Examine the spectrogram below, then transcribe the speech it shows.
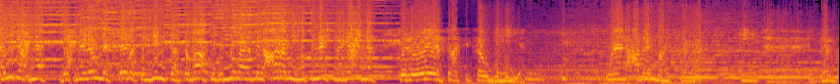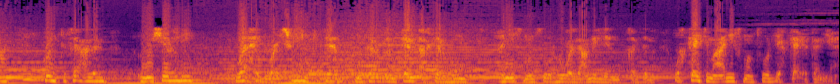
قالوا ده إحنا ده إحنا لولا كتابك اللي انت طبعته باللغة بالعربي ما كناش نجحنا في الرواية بتاعت التوجيهية. وعبال ما اتخرجت في آه، الجامعة كنت فعلا نشر لي 21 كتاب مترجم كان آخرهم. أنيس منصور هو اللي عامل لي المقدمة. وحكايتي مع أنيس منصور دي حكاية تانية.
